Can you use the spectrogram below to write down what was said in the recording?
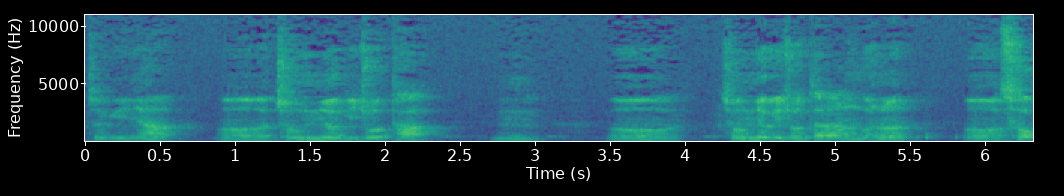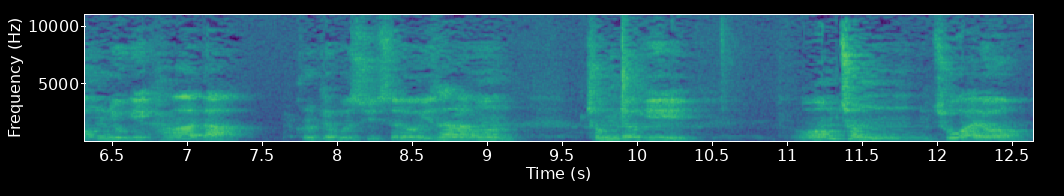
저기냐 어 정력이 좋다. 음. 어 정력이 좋다라는 거는 어 성욕이 강하다. 그렇게 볼 수 있어요. 이 사람은 정력이 엄청 좋아요.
